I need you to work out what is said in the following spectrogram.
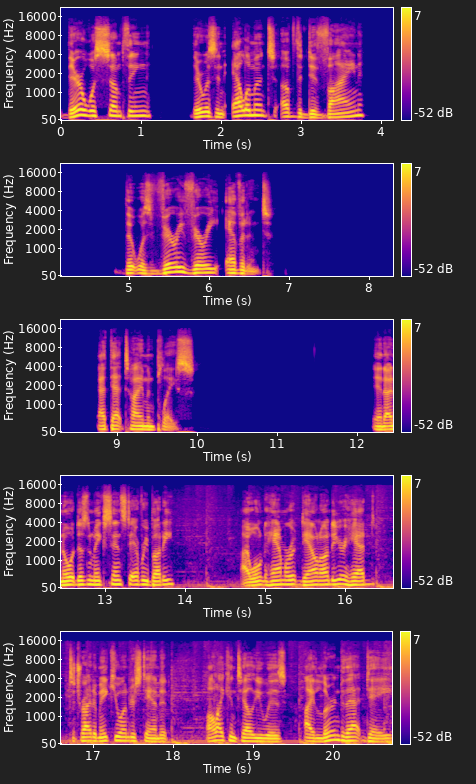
There was something, there was an element of the divine that was very, very evident at that time and place. And I know it doesn't make sense to everybody. I won't hammer it down onto your head to try to make you understand it. All I can tell you is I learned that day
